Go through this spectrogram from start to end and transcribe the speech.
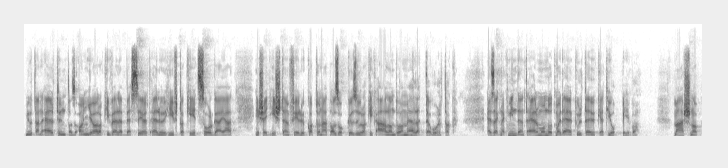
Miután eltűnt az angyal, aki vele beszélt, előhívta két szolgáját és egy istenfélő katonát azok közül, akik állandóan mellette voltak. Ezeknek mindent elmondott, majd elküldte őket Jobbéba. Másnap,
